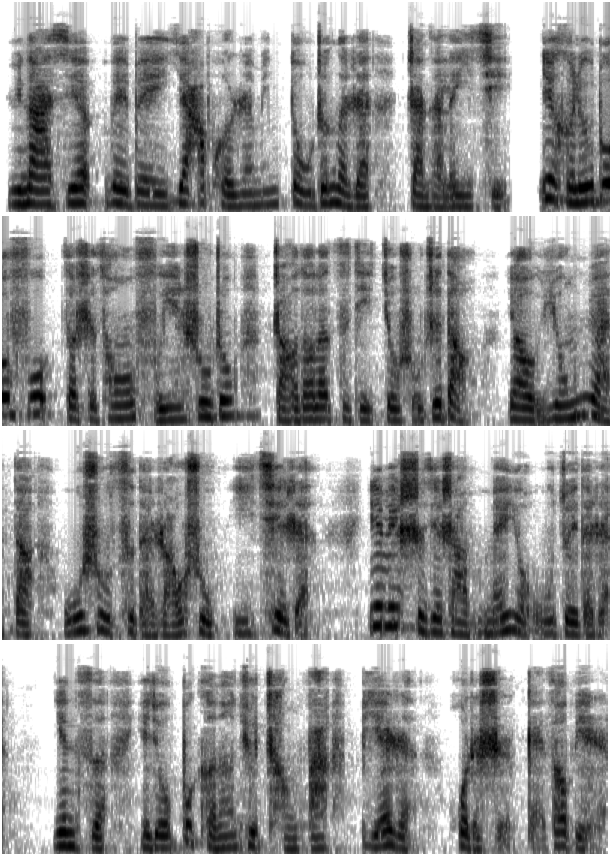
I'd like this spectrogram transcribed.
与那些为被压迫人民斗争的人站在了一起。聂赫留多夫则是从福音书中找到了自己救赎之道，要永远的、无数次的饶恕一切人，因为世界上没有无罪的人。因此，也就不可能去惩罚别人，或者是改造别人。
